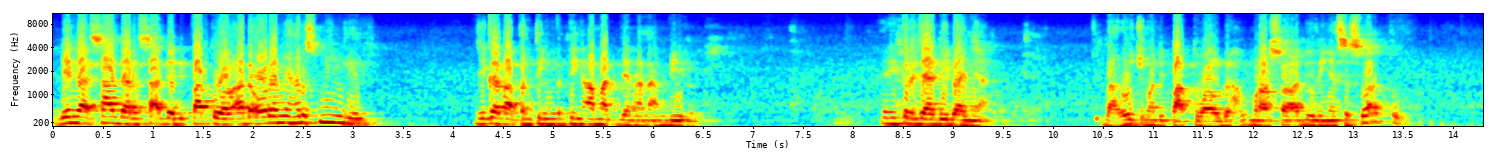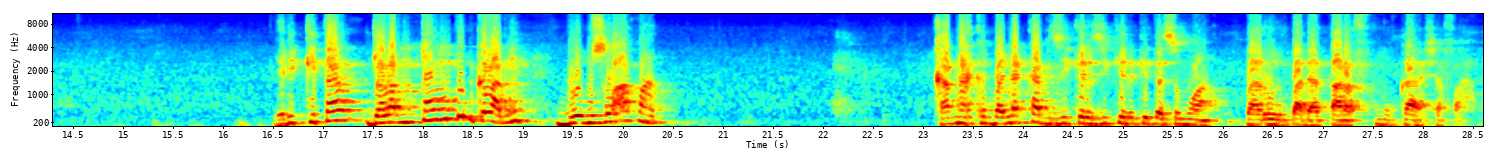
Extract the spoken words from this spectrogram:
dia nggak sadar saat dia di patwal ada orang yang harus minggir. Jika nggak penting-penting amat jangan ambil. Ini terjadi banyak baru cuma di patwal udah merasa dirinya sesuatu. Jadi kita jalan tol pun ke langit belum selamat. Karena kebanyakan zikir-zikir kita semua baru pada taraf muka syafah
